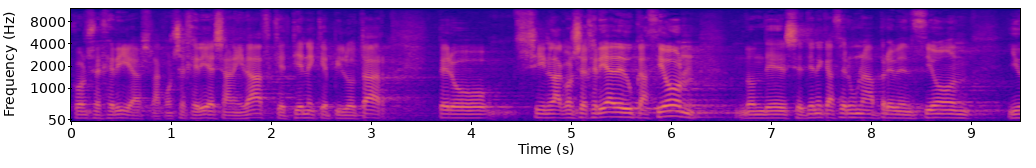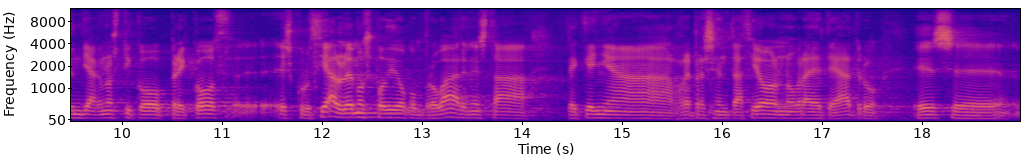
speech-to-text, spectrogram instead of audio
consejerías. La Consejería de Sanidad, que tiene que pilotar, pero sin la Consejería de Educación, donde se tiene que hacer una prevención y un diagnóstico precoz, eh, es crucial. Lo hemos podido comprobar en esta pequeña representación, obra de teatro. Es eh,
